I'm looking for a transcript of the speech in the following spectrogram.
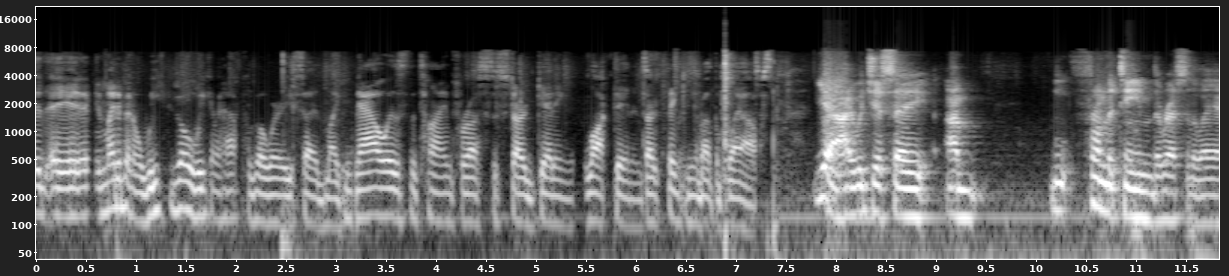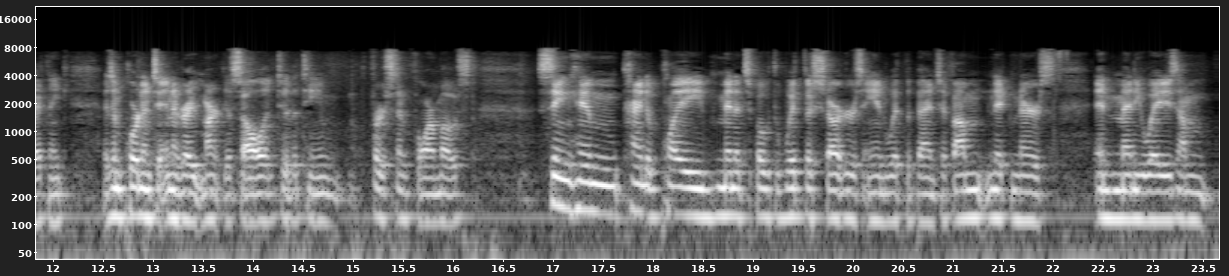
it, it, it might have been a week ago, a week and a half ago, where he said like now is the time for us to start getting locked in and start thinking about the playoffs. Yeah, I would just say I'm from the team the rest of the way. I think it's important to integrate Marc Gasol into the team first and foremost. Seeing him kind of play minutes both with the starters and with the bench. If I'm Nick Nurse, in many ways, I'm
